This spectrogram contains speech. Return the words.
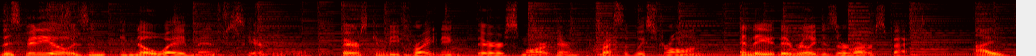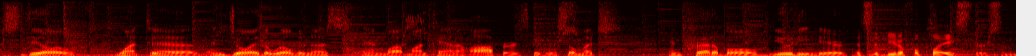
This video is in, in no way meant to scare people. Bears can be frightening, they're smart, they're impressively strong, and they, they really deserve our respect. I still want to enjoy the wilderness and what Montana offers because there's so much incredible beauty here. This is a beautiful place. There's some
